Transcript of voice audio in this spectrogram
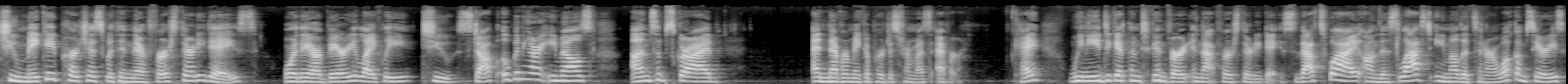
to make a purchase within their first 30 days, or they are very likely to stop opening our emails, unsubscribe, and never make a purchase from us ever. Okay. We need to get them to convert in that first 30 days. So that's why on this last email that's in our welcome series,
